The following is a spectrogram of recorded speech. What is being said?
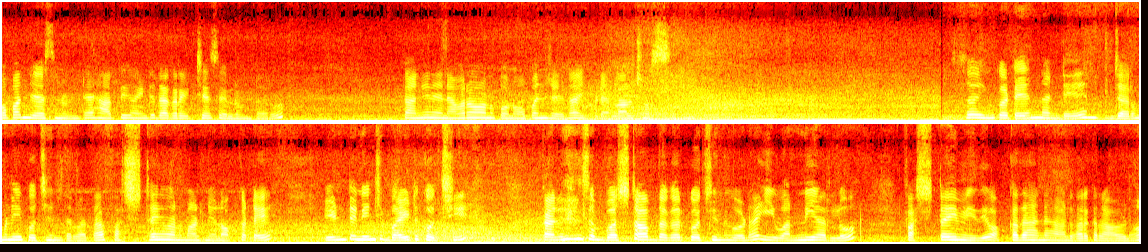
ఓపెన్ చేసి ఉంటే హ్యాపీగా ఇంటి దగ్గర ఇచ్చేసి వెళ్ళి ఉంటారు కానీ నేను ఎవరో అనుకోని ఓపెన్ చేయదా ఇప్పుడు వెళ్ళాల్సి వస్తుంది. సో ఇంకోటి ఏంటంటే జర్మనీకి వచ్చిన తర్వాత ఫస్ట్ టైం అనమాట నేను ఒక్కటే ఇంటి నుంచి బయటకు వచ్చి కనీసం బస్ స్టాప్ దగ్గరకు వచ్చింది కూడా ఈ వన్ ఇయర్లో. ఫస్ట్ టైం ఇది ఒక్కదానే ఆడ వరకు రావడం.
